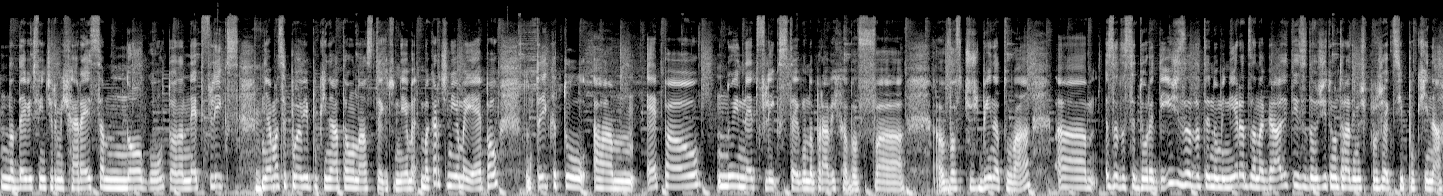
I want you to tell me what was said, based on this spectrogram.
на Дейвид Финчер ми хареса много. Той е на Netflix. Няма се появи по кината у нас, тъй като ние имаме, макар че ние имаме и Apple, но тъй като ам, Apple, но и Netflix те го направиха в, а, в чужбина това, а, за да се доредиш, за да те номинират за наградите и задължително трябва да имаш прожекции по кина.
